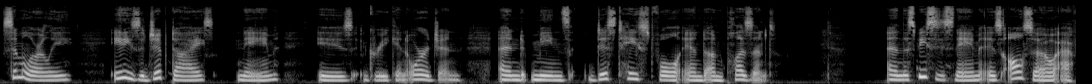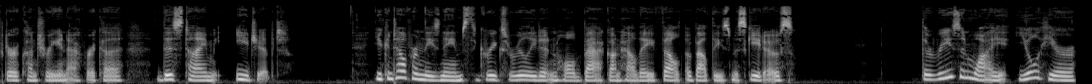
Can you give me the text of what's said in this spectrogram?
Similarly, Aedes aegypti's name is Greek in origin and means distasteful and unpleasant. And the species name is also after a country in Africa, this time Egypt. You can tell from these names the Greeks really didn't hold back on how they felt about these mosquitoes. The reason why you'll hear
